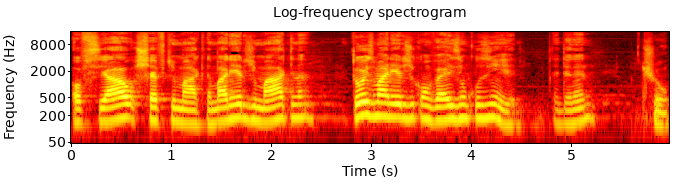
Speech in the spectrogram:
oficial, chefe de máquina, marinheiro de máquina, dois marinheiros de convés e um cozinheiro. Tá entendendo? Show.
